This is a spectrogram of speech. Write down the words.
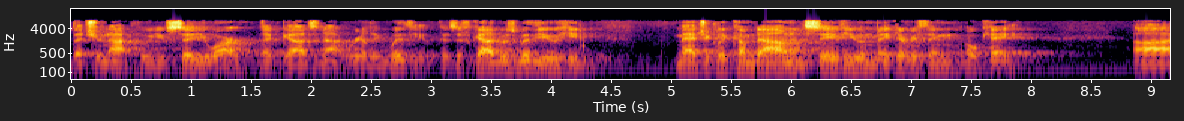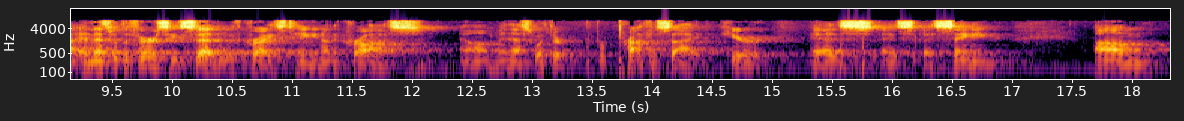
that you're not who you say you are, that God's not really with you. Because if God was with you, He'd magically come down and save you and make everything okay. Uh, and that's what the Pharisees said with Christ hanging on the cross. Um, and that's what they're prophesied here as, as, as saying. Um,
